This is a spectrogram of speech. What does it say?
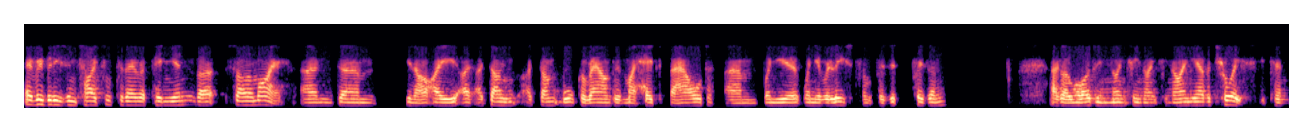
Everybody's entitled to their opinion, but so am I. And um, you know, I, I, I, don't I don't walk around with my head bowed. Um, when you when you're released from prison, as I was in 1999, you have a choice. You can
